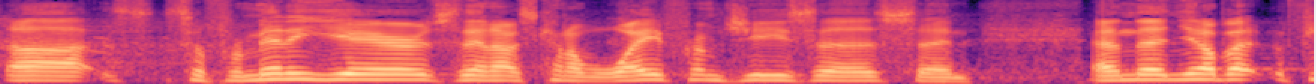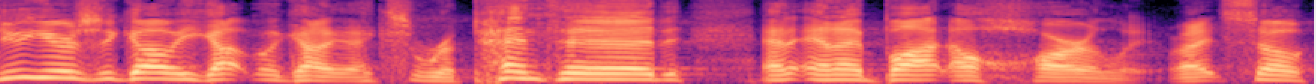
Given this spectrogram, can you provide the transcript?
uh, so for many years, then I was kind of away from Jesus. And, and then, you know, but a few years ago, he got, got like, repented, and, and I bought a Harley, right? So,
